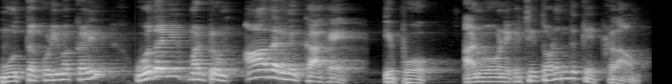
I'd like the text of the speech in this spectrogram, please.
மூத்த குடிமக்களின் உதவி மற்றும் ஆதரவிற்காக இப்போ அனுபவ நிகழ்ச்சி தொடர்ந்து கேட்கலாம்.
